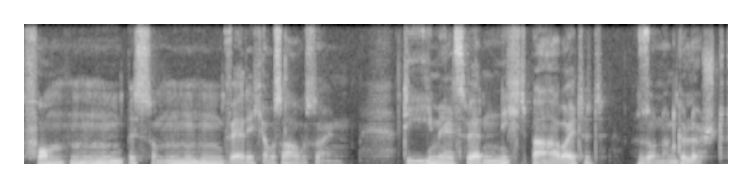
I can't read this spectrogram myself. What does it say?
Vom bis zum werde ich außer Haus sein. Die E-Mails werden nicht bearbeitet, sondern gelöscht.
